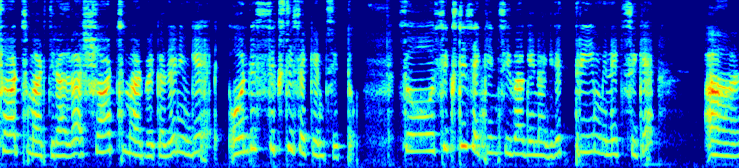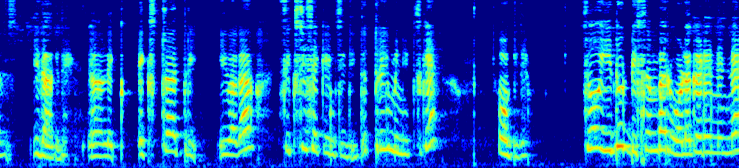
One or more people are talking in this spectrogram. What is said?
ಶಾರ್ಟ್ಸ್ ಮಾಡ್ತೀರಲ್ವಾ ಶಾರ್ಟ್ಸ್ ಮಾಡಬೇಕಾದ್ರೆ ನಿಮಗೆ ಓನ್ಲಿ ಸಿಕ್ಸ್ಟಿ ಸೆಕೆಂಡ್ಸ್ ಇತ್ತು. ಸೊ ಸಿಕ್ಸ್ಟಿ ಸೆಕೆಂಡ್ಸ್ ಇವಾಗ ಏನಾಗಿದೆ? ತ್ರೀ ಮಿನಿಟ್ಸಿಗೆ ಇದಾಗಿದೆ. ಲೈಕ್ ಎಕ್ಸ್ಟ್ರಾ ತ್ರೀ ಇವಾಗ ಸಿಕ್ಸ್ಟಿ ಸೆಕೆಂಡ್ಸ್ ಇದ್ದಿದ್ದು ತ್ರೀ ಮಿನಿಟ್ಸ್ಗೆ ಹೋಗಿದೆ. ಸೊ ಇದು ಡಿಸೆಂಬರ್ ಒಳಗಡೆನೇ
